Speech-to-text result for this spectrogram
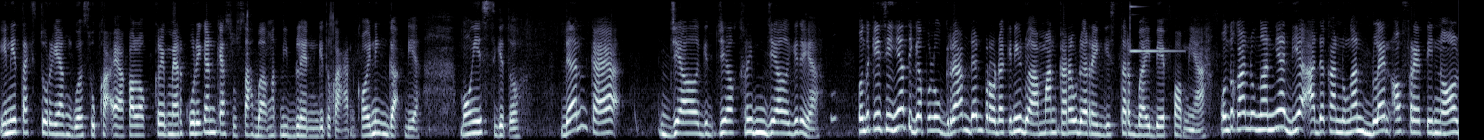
ini tekstur yang gue suka ya. Kalau krim merkuri kan kayak susah banget di blend gitu kan. Kalau ini enggak dia. Moist gitu. Dan kayak gel gel krim gel gitu ya untuk isinya 30 gram dan produk ini udah aman karena udah register by BPOM ya. Untuk kandungannya dia ada kandungan blend of retinol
